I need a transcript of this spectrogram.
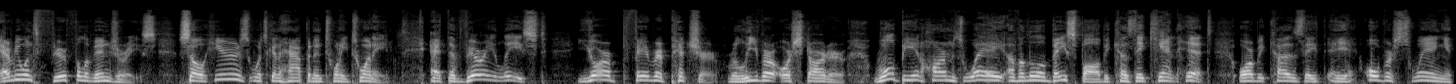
Everyone's fearful of injuries. So here's what's going to happen in 2020. At the very least, your favorite pitcher, reliever or starter, won't be in harm's way of a little baseball because they can't hit or because they, they overswing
